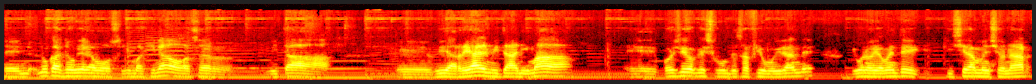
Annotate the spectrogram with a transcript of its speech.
eh, nunca nos hubiéramos imaginado hacer mitad vida real, mitad animada, eh, por eso digo que es un desafío muy grande. Y bueno, obviamente quisiera mencionar,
